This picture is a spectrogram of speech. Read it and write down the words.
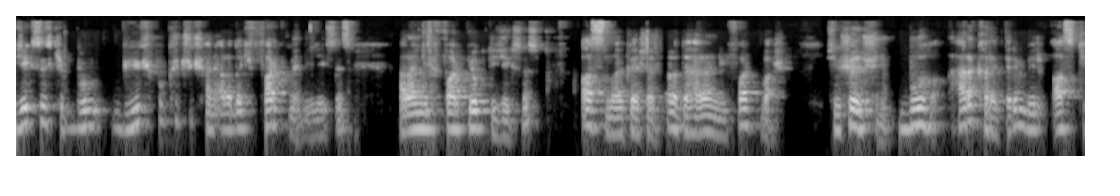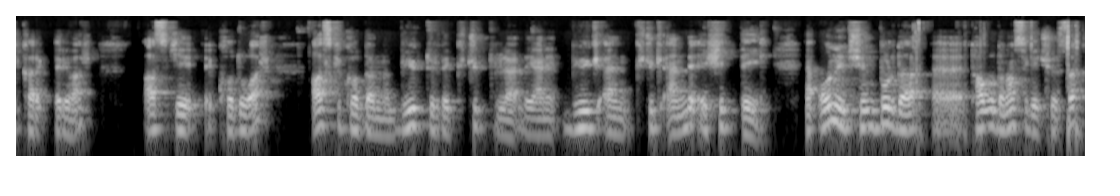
Diyeceksiniz ki bu büyük bu küçük hani aradaki fark ne diyeceksiniz. Herhangi bir fark yok diyeceksiniz. Aslında arkadaşlar arada herhangi bir fark var. Şimdi şöyle düşünün. Bu her karakterin bir ASCII karakteri var. ASCII kodu var. ASCII kodlarının büyüktür ve küçüktürlerde yani büyük en küçük en de eşit değil. Yani onun için burada e, tabloda nasıl geçiyorsa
